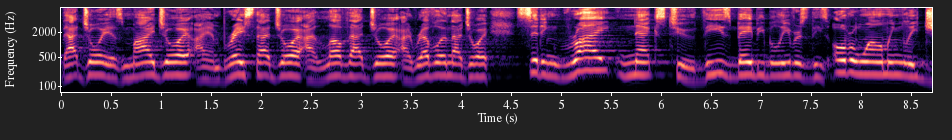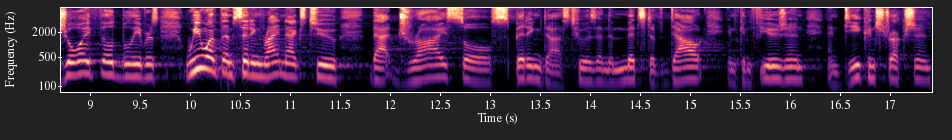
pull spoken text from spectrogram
That joy is my joy. I embrace that joy. I love that joy. I revel in that joy. Sitting right next to these baby believers, these overwhelmingly joy filled believers, we want them sitting right next to that dry soul spitting dust who is in the midst of doubt and confusion and deconstruction,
